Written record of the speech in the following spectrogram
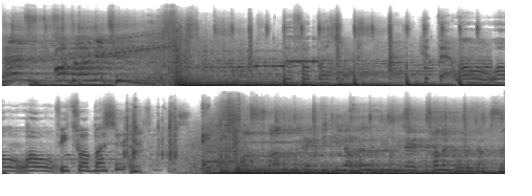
Ben adaletim. V12 bust it. AP Aslan yürekli ilahın gücüne tanık olacaksın.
